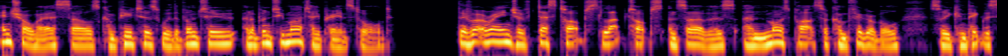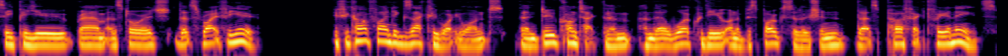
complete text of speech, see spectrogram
Entroware sells computers with Ubuntu and Ubuntu Mate pre-installed. They've got a range of desktops, laptops, and servers, and most parts are configurable, so you can pick the CPU, RAM, and storage that's right for you. If you can't find exactly what you want, then do contact them and they'll work with you on a bespoke solution that's perfect for your needs.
